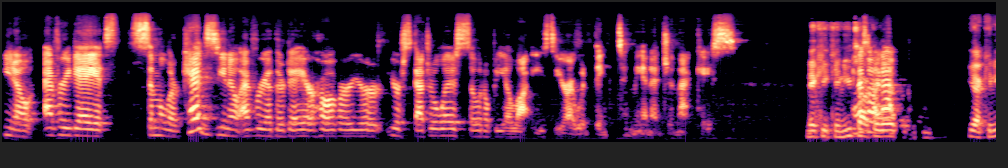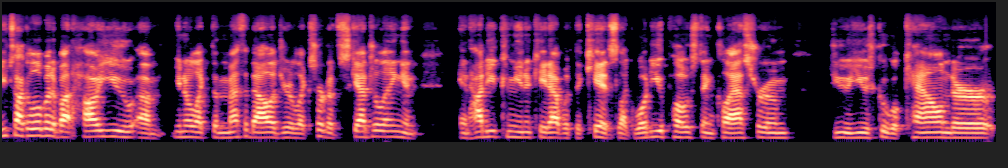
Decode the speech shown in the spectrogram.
you know, every day it's similar kids, you know, every other day or however your your schedule is. So it'll be a lot easier, I would think, to manage in that case. Nikki, can you talk a little bit, yeah, can you talk a little bit about how you um, you know, like the methodology or like sort of scheduling and and how do you communicate out with the kids? Like what do you post in classroom? Do you use Google Calendar?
